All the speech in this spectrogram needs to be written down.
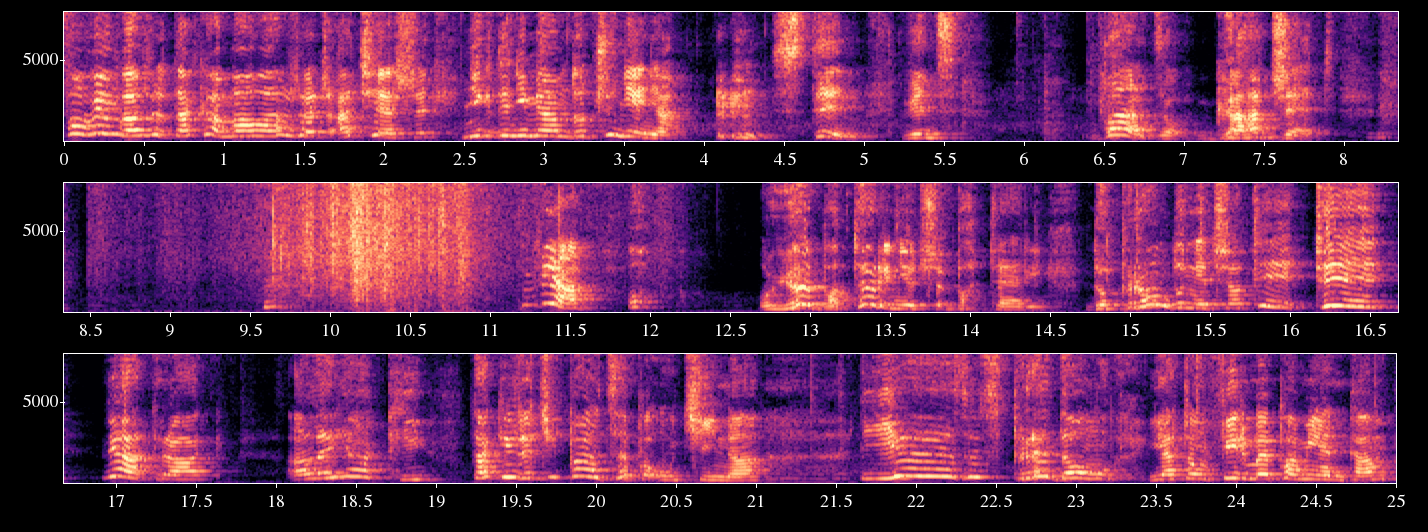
Powiem wam, że taka mała rzecz, a cieszy. Nigdy nie miałam do czynienia z tym, więc bardzo gadżet. Wia! O, ojej, baterii nie trzeba, baterii, do prądu nie trzeba, ty, ty, wiatrak, ale jaki, taki, że ci palce poucina. Jezus, predomu, ja tą firmę pamiętam,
